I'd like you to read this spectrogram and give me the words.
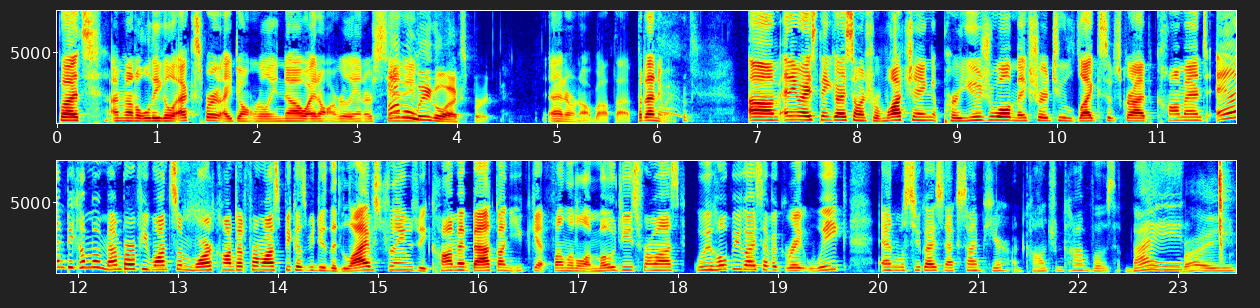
But I'm not a legal expert. I don't really know. I don't really understand. I'm a legal expert. I don't know about that. But anyway. Um, anyways, thank you guys so much for watching. Per usual, make sure to like, subscribe, comment, and become a member if you want some more content from us because we do the live streams. We comment back on you can get fun little emojis from us. We hope you guys have a great week, and we'll see you guys next time here on Cauldron Convos. Bye. Bye.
